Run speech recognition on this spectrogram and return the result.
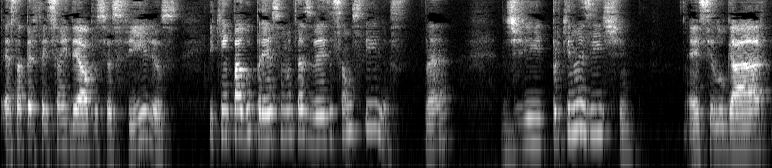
essa perfeição ideal para os seus filhos, e quem paga o preço muitas vezes são os filhos, né? De, porque não existe esse lugar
